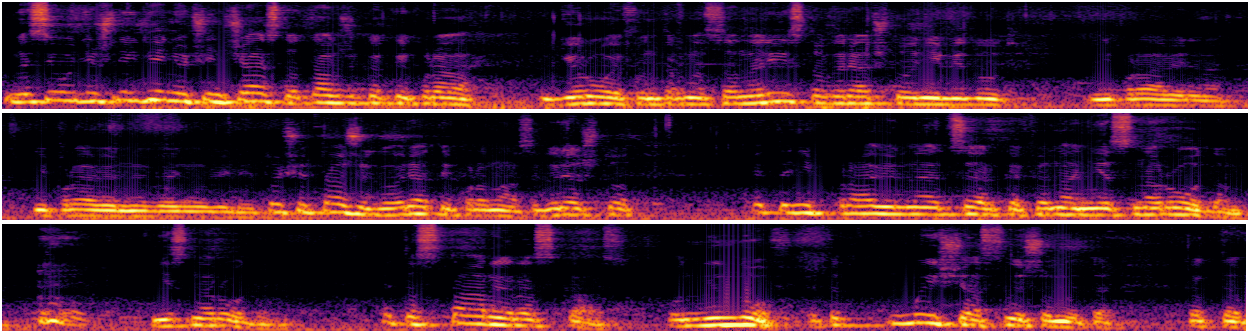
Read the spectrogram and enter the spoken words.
На сегодняшний день очень часто, так же как и про героев-интернационалистов, говорят, что они ведут неправильно, неправильную войну вели. Точно так же говорят и про нас. И говорят, что это неправильная церковь, она не с народом. Не с народом. Это старый рассказ, он не нов. Это, мы сейчас слышим это, как-то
